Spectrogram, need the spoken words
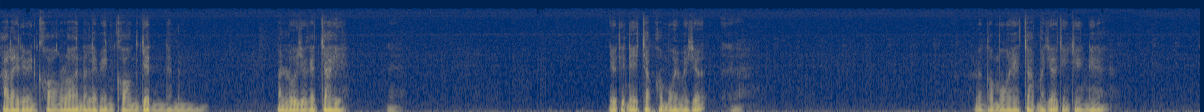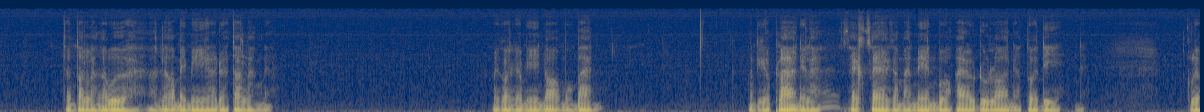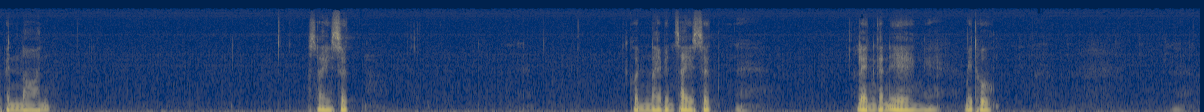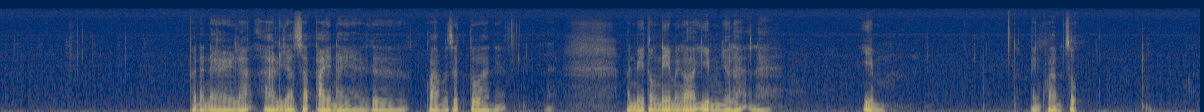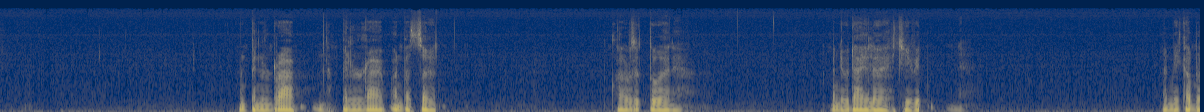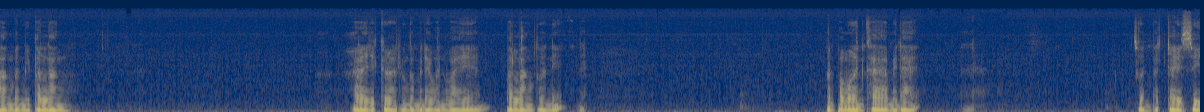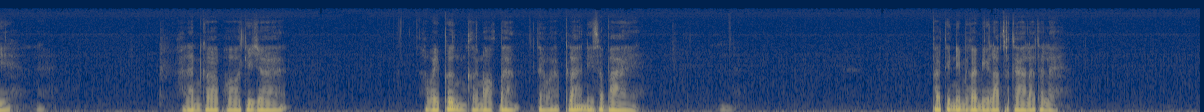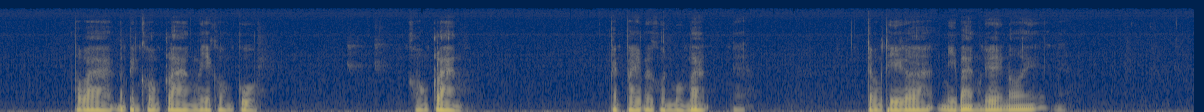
อะไรที่เป็นของร้อนอะไรเป็นของเย็นมันมันรู้อยู่กับใจ อยู่ที่นี่จับขโมยมาเยอะเรื่องขโมยจับมาเยอะจริงๆเนี่ยจนตอนหลังก็เบื่อ แล้วก็ไม่มีแล้วด้วยตอนหลังเนี่ยเมื่อก่อนก็มีนอกหมู่บ้านบางทีกับพระนี่แหละแทรกแทรกกับมาเนนบวกไปแล้วดูร้อนเนี่ยตัวดีเเกลือเป็นหนอน ใส่ศึก คนในเป็นใส่ศึก เล่นกันเองไม่ถูก เพราะนั้นในละอริยสัพภายในก็คือความรู้สึกตัวเนี่ยมันมีตรงนี้มันก็อิ่มอยู่แล้วนะอิ่ม เป็นความสุข มันเป็นราบเป็นราบอันประเสริฐความรู้สึกตัวเนี่ย มันอยู่ได้เลยชีวิต มันมีกำลังมันมีพลัง อะไรจะเกิดมันก็ไม่ได้วันไหวพลังตัวนี้ มันประเมินค่าไม่ได้ ส่วนปัจจัยสี่ อันนั้นก็พอที่จะ เอาไปพึ่งข้างนอกบ้าง แต่ว่าพระนี่สบาย พระที่นี่ไม่ค่อยมีลาบสการแล้วเท่าไหร่เพราะว่ามันเป็นของกลางไม่ใช่ของกู ของกลาง เป็นไปเพื่อคนหมู่มากแต่บางทีก็มีบ้างเล็กน้อย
